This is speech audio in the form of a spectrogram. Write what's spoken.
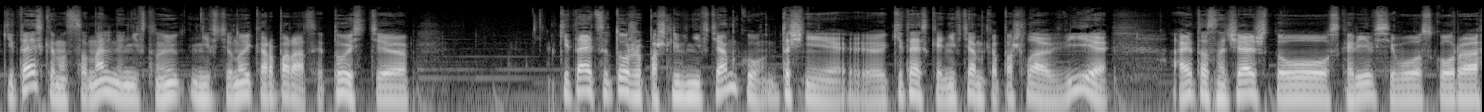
китайской национальной нефтяной, нефтяной корпорации. То есть э, китайцы тоже пошли в нефтянку, точнее, э, китайская нефтянка пошла в ВИЭ, а это означает, что, скорее всего, скоро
